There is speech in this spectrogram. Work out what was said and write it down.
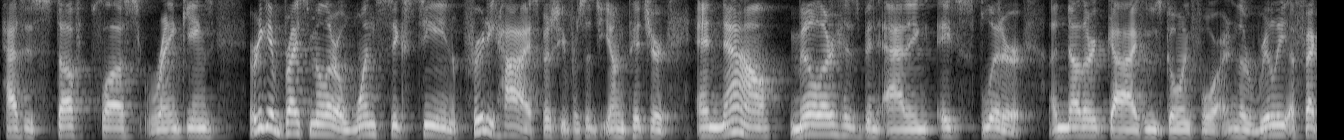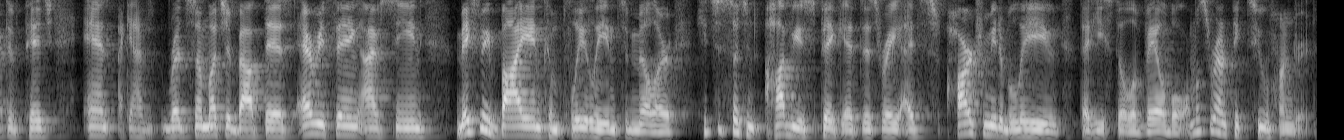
has his Stuff Plus rankings. Already gave Bryce Miller a 116, pretty high, especially for such a young pitcher. And now Miller has been adding a splitter, another guy who's going for another really effective pitch. And again, I've read so much about this. Everything I've seen makes me buy in completely into Miller. He's just such an obvious pick at this rate. It's hard for me to believe that he's still available, almost around pick 200.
